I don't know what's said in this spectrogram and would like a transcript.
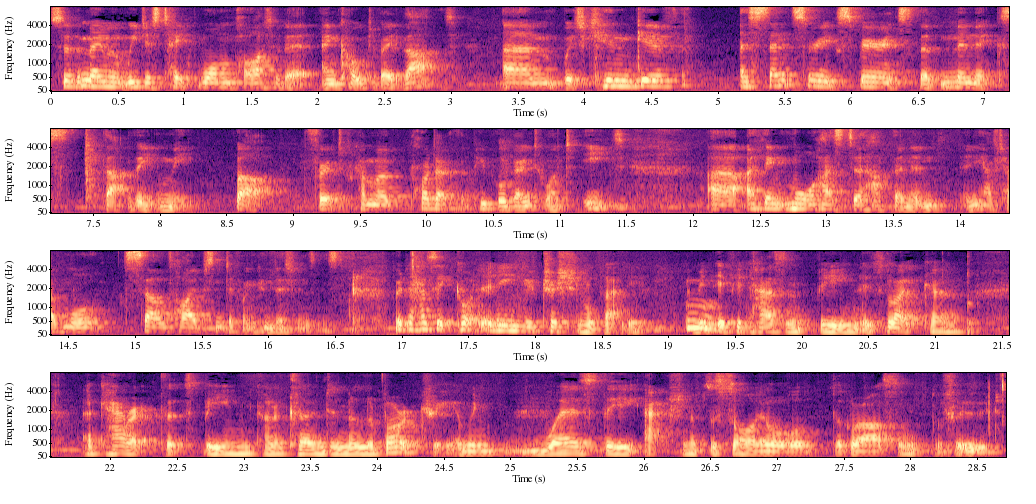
so at the moment, we just take one part of it and cultivate that, um, which can give a sensory experience that mimics that of eating meat. But for it to become a product that people are going to want to eat, uh, I think more has to happen and, and you have to have more cell types and different conditions and stuff. But has it got any nutritional value? I mean, mm. if it hasn't been, it's like. Uh, a carrot that's been kind of cloned in a laboratory. I mean, where's the action of the soil or the grass or the food?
